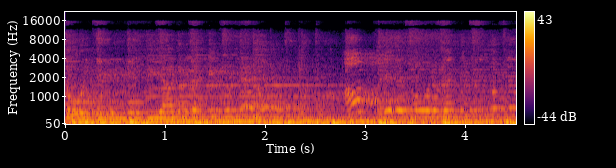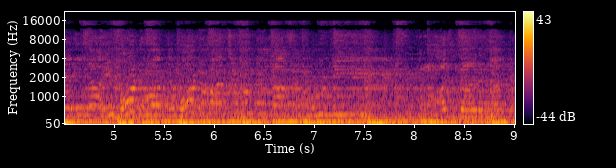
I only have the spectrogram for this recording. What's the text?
ਕੋਈ ਤੇਰੀ ਮਹਿੰਦੀ ਆ ਨਹੀਂ ਲੱਗੀ ਮੁੰਡੇ ਨੂੰ। ਆ ਤੇਰੇ ਫੋਨ ਵਿੱਚ ਵੀ ਤੇਰੀ ਆਹੀ ਫੋਟੋਆਂ ਤੇ ਫੋਟੋਆਂ ਚ ਮੁੰਡੇ ਦਾ ਸਲੂਨੀ ਰਾਜਦਾਰ ਮੱਤ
